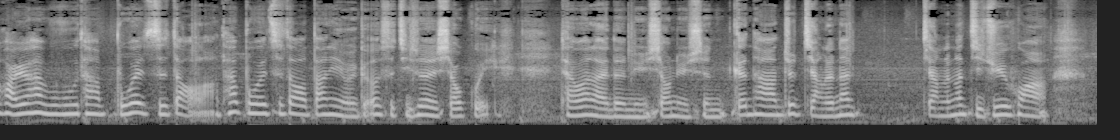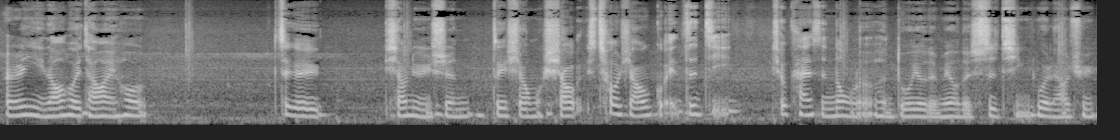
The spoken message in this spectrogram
当然，华约翰夫妇他不会知道啦，他不会知道当年有一个二十几岁的小鬼，台湾来的女小女生，跟他就讲了那讲了那几句话而已，然后回台湾以后。这个小女生，这个小小臭小鬼，自己就开始弄了很多有的没有的事情，为了要去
